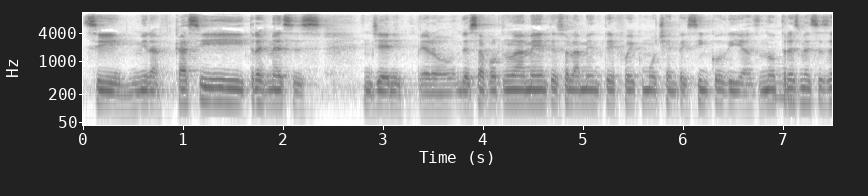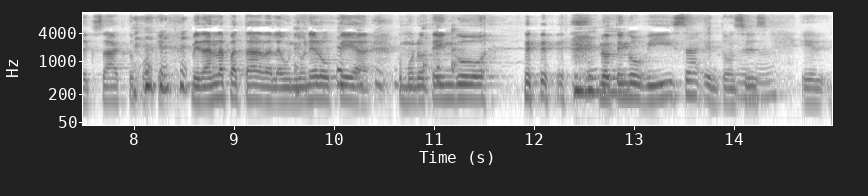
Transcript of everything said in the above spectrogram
Sí, mira, casi tres meses, Jenny, pero desafortunadamente solamente fue como 85 días, no tres meses exacto, porque me dan la patada la Unión Europea, como no tengo... no tengo visa, entonces eh,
